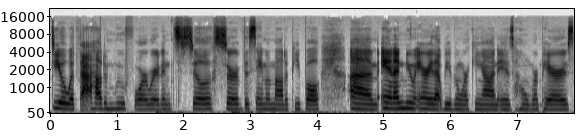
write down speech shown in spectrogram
deal with that, how to move forward and still serve the same amount of people. Um, and a new area that we've been working on is home repairs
